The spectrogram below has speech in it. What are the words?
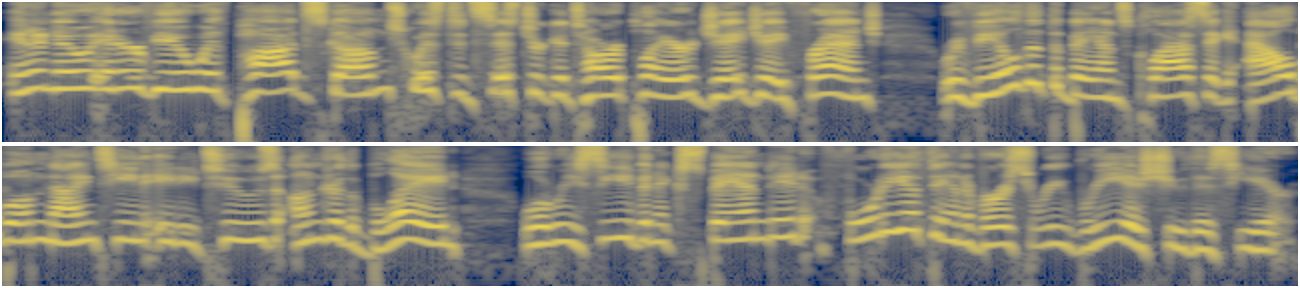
In a new interview with Pod Scum, Twisted Sister guitar player Jay Jay French revealed that the band's classic album, 1982's Under the Blade, will receive an expanded 40th anniversary reissue this year.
